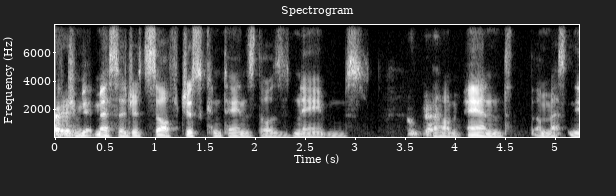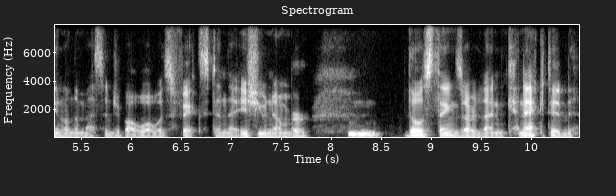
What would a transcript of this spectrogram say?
The Right. commit message itself just contains those names Okay. um, and a mess, you know, the message about what was fixed and the issue number. Mhm. Those things are then connected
